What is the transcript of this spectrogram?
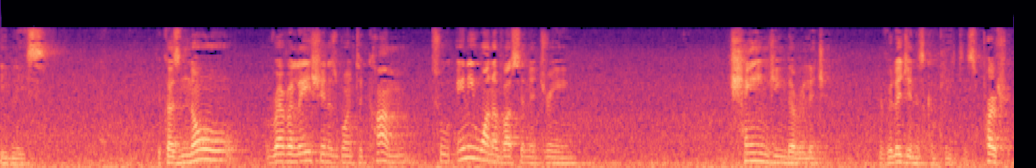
Iblis. Because no revelation is going to come to any one of us in a dream changing the religion. The religion is complete, it's perfect.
